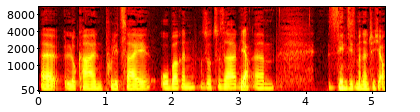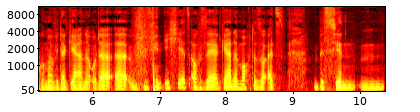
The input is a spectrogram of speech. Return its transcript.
äh, lokalen Polizeioberen sozusagen. Ja. Ähm, den sieht man natürlich auch immer wieder gerne oder äh, wen ich jetzt auch sehr gerne mochte, so als ein bisschen mh, mm,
